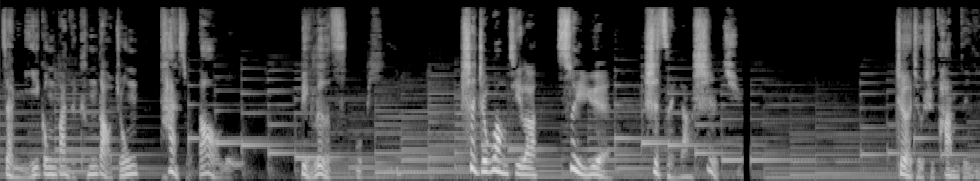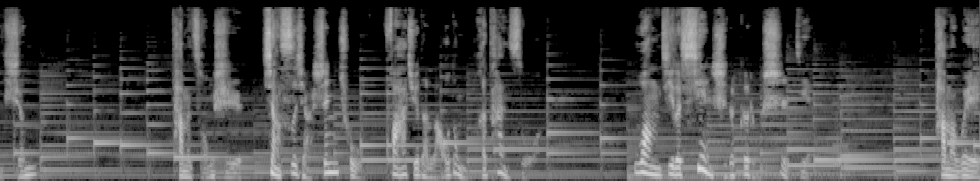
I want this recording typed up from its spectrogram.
在迷宫般的坑道中探索道路。并乐此不疲，甚至忘记了岁月是怎样逝去。这就是他们的一生。他们从事向思想深处发掘的劳动和探索，忘记了现实的各种事件。他们为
